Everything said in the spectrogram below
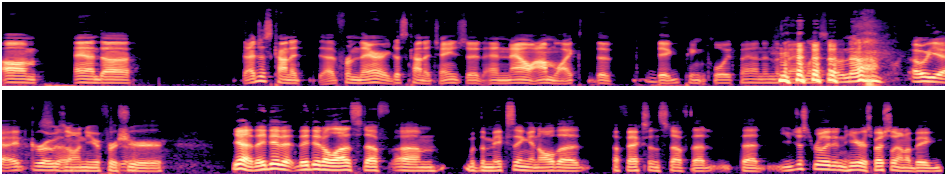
um and uh that just kind of uh, from there it just kind of changed it and now I'm like the big Pink Floyd fan in the family. so no, Oh yeah, it grows So, on you for yeah. sure. Yeah, they did it. They did a lot of stuff um, with the mixing and all the effects and stuff that that you just really didn't hear, especially on a big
